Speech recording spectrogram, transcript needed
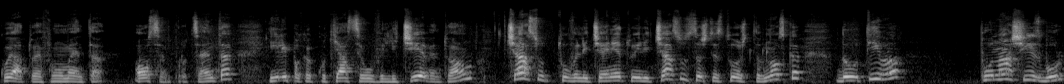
която е в момента 8%, или пък ако тя се увеличи евентуално, част от увеличението или част от съществуващата вноска да отива по наш избор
